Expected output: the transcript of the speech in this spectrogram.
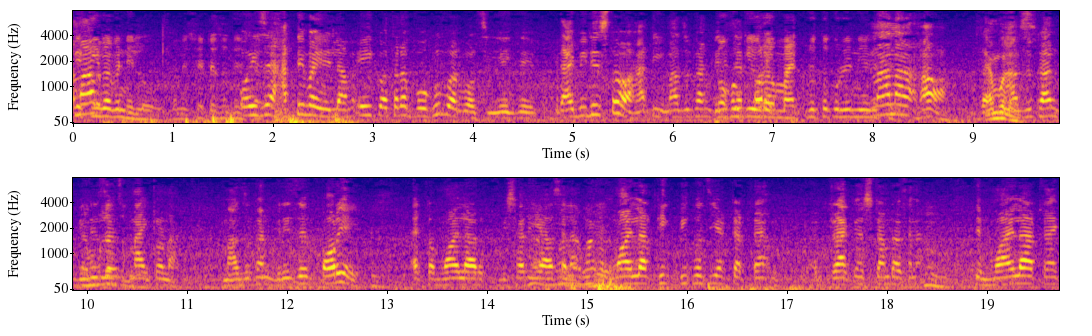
আমার- কীভাবে নিল? মানে সেটা যদি ওই যে হাঁটতে বাইরিলাম এই কথাটা বহুবার বলছি এই যে ডায়াবেটিস তো হাঁটি মাজুখান তখন কি পরে ওরা মাইক্রোতে করে নিয়ে না না হ্যাঁ মাজুখান ব্রিজের মাইক্রো না। মাজুখান ব্রিজের পরে একটা ময়লার বিষারি আছে না ময়লার ঠিক বিপরীতে একটা ট্র্যাক স্ট্যান্ড আছে না ময়লা ট্র্যাক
